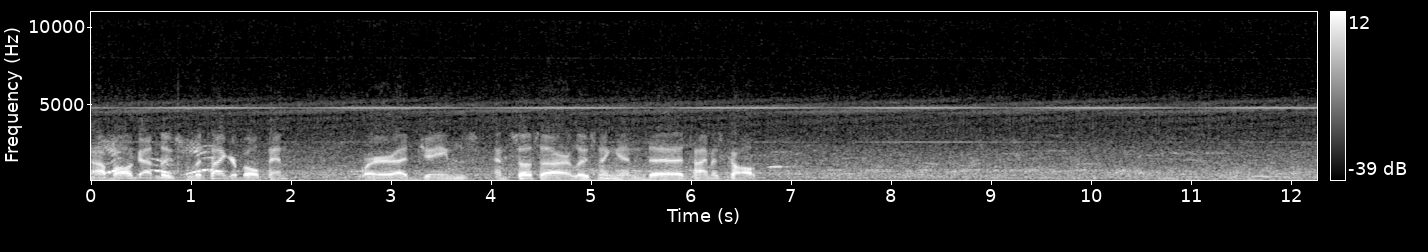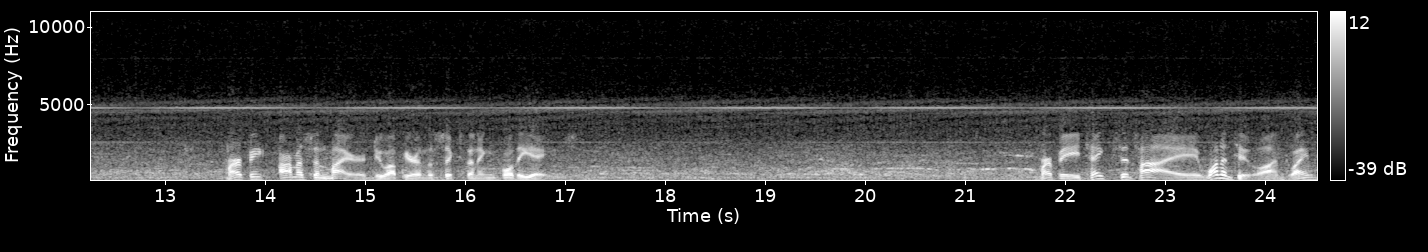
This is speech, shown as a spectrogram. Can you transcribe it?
Now ball got loose from the Tiger bullpen where uh, James and Sosa are loosening and uh, time is called. Murphy, Armas, and Meyer due up here in the sixth inning for the A's. Murphy takes it high. One and two on Dwayne.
